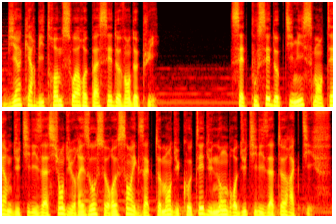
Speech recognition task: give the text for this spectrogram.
bien qu'Arbitrum soit repassé devant depuis. Cette poussée d'optimisme en termes d'utilisation du réseau se ressent exactement du côté du nombre d'utilisateurs actifs.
